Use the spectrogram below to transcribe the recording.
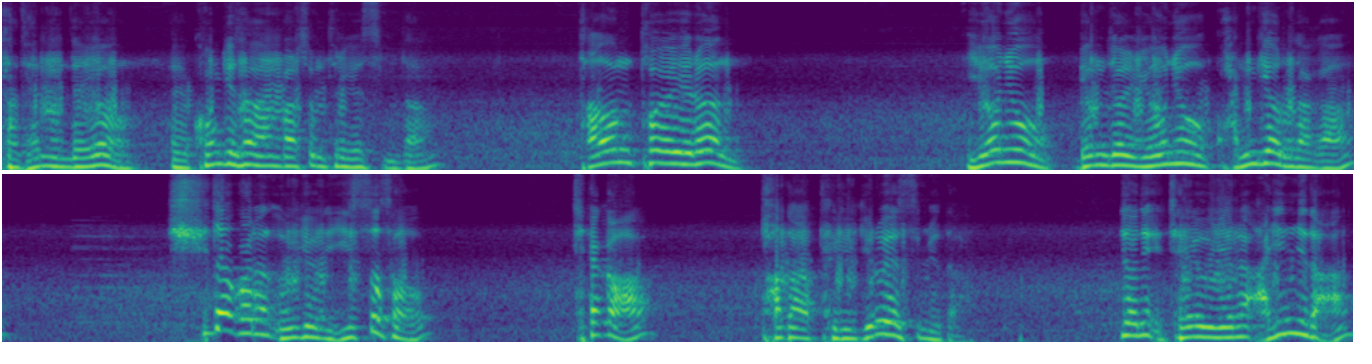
다 됐는데요. 네, 공지사항 말씀드리겠습니다. 다음 토요일은 연휴, 명절 연휴 관계로다가 쉬자고 하는 의견이 있어서 제가 받아들이기로 했습니다. 제 의견은 아닙니다.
